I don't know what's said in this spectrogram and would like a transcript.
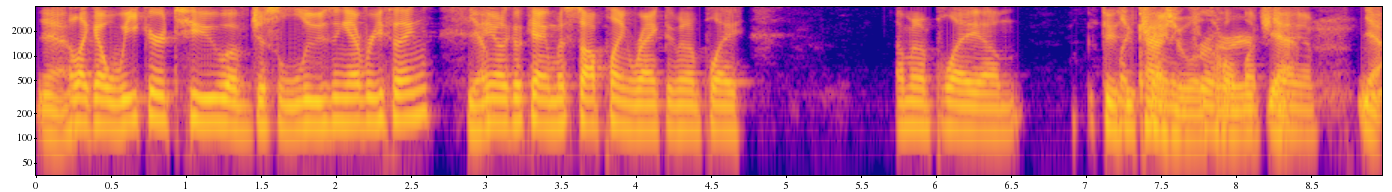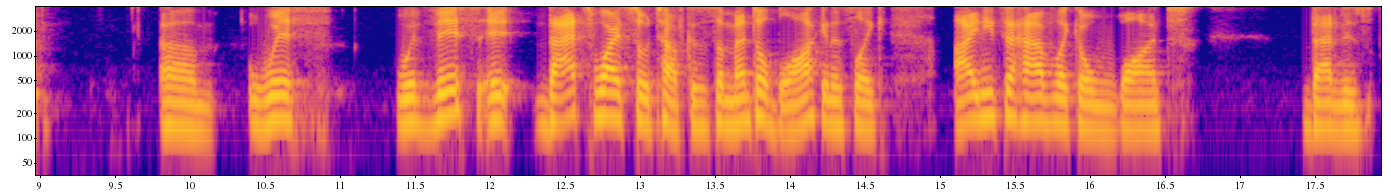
yeah. like a week or two of just losing everything. Yep. And you're like, okay, I'm gonna stop playing ranked. I'm gonna play. I'm gonna play. Um, do some like casuals for a whole or bunch. yeah, yeah. yeah. Um, with with this, it that's why it's so tough because it's a mental block, and it's like I need to have like a want that is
